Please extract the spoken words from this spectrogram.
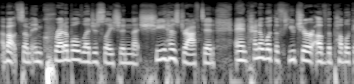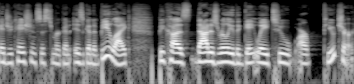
about some incredible legislation that she has drafted and kind of what the future of the public education system gonna, is going to be like, because that is really the gateway to our future.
